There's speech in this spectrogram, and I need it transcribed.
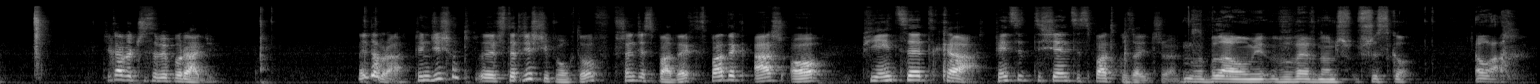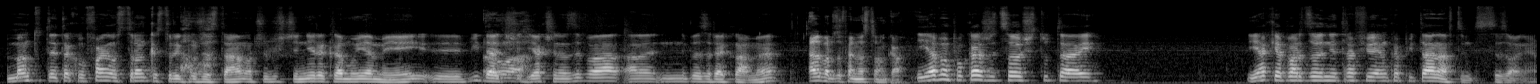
Ciekawe, czy sobie poradzi. No i dobra, 50, 40 y, punktów, wszędzie spadek, spadek aż o 500k, 500 tysięcy spadku zaliczyłem. Zblało mnie wewnątrz wszystko. Mam tutaj taką fajną stronkę, z której korzystam. Oczywiście nie reklamujemy jej. Y, widać jak się nazywa, ale bez reklamy. Ale bardzo fajna stronka. I ja wam pokażę coś tutaj. Jak ja bardzo nie trafiłem kapitana w tym sezonie.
